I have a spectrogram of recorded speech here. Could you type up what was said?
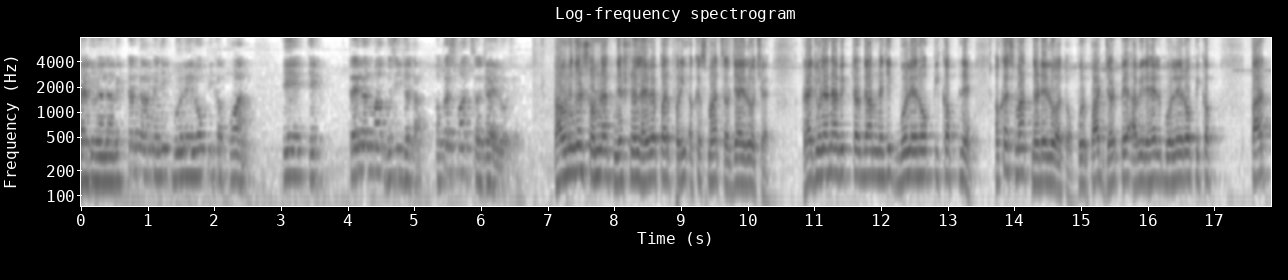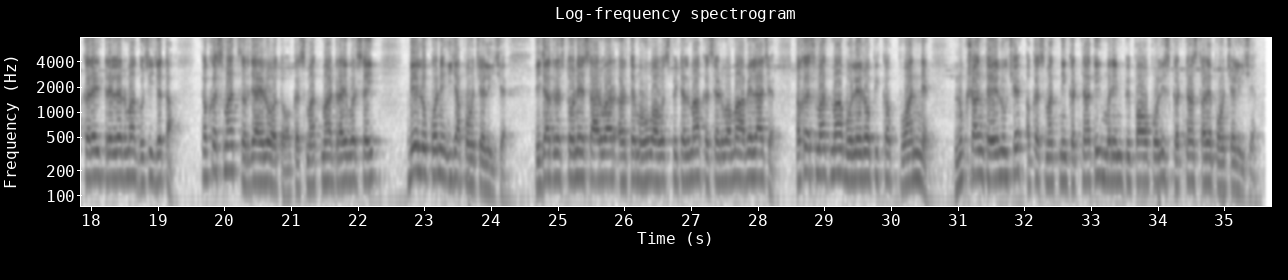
રાજુલાના Victor ગામ નજીક Bolero pickup van એ એક ટ્રેલરમાં ઘૂસી જતા અકસ્માત સર્જાયેલો છે. ભાવનગર સોમનાથ નેશનલ હાઈવે પર ફરી અકસ્માત સર્જાયેલો છે. રાજુલાના વિક્ટર ગામ નજીક બોલેરો પિકઅપને અકસ્માત નડેલો હતો. પૂરપાટ ઝડપે આવી રહેલ બોલેરો પિકઅપ પાર્ક કરેલ ટ્રેલરમાં ઘૂસી જતા અકસ્માત સર્જાયેલો હતો. અકસ્માતમાં ડ્રાઈવર સહિત બે લોકોને ઈજા પહોંચેલી છે. ઈજાગ્રસ્તોને સારવાર અર્થે મહુવા હોસ્પિટલમાં ખસેડવામાં આવેલા છે. અકસ્માતમાં બોલેરો પિકઅપ વાનને નુકસાન થયેલું છે. અકસ્માતની ઘટનાથી મરીન પીપાઓ પોલીસ ઘટના સ્થળે પહોંચેલી છે.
